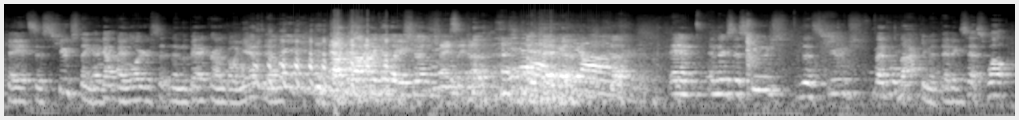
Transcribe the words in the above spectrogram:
Okay, it's this huge thing. I got my lawyer sitting in the background going, yeah, Tim, talk about regulation. Nicely done. Yeah, good job. And, and there's this huge, this huge federal document that exists. Well,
